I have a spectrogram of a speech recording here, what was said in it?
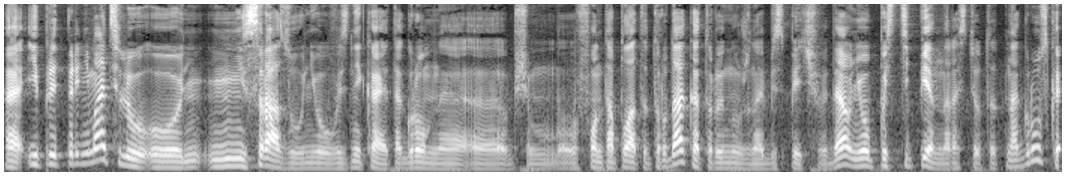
э, и предпринимателю не сразу у него возникает огромный, в общем, фонд оплаты труда, который нужно обеспечивать, да, у него постепенно растет эта нагрузка,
